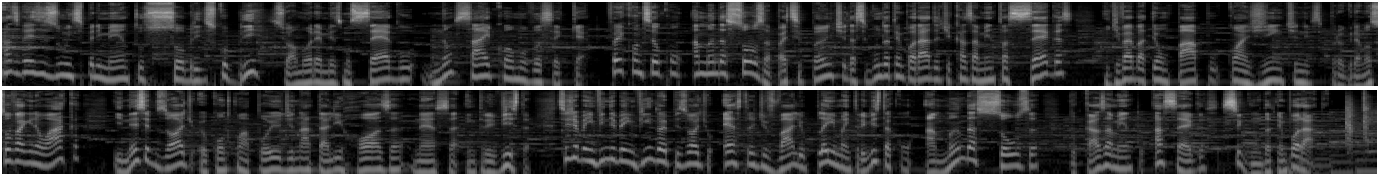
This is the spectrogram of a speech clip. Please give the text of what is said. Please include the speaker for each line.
Speaker 1: Às vezes, um experimento sobre descobrir se o amor é mesmo cego não sai como você quer. Foi o que aconteceu com Amanda Souza, participante da segunda temporada de Casamento às Cegas e que vai bater um papo com a gente nesse programa. Eu sou Wagner Waka e nesse episódio eu conto com o apoio de Nathalie Rosa nessa entrevista. Seja bem-vindo e bem-vindo ao episódio extra de Vale Play, uma entrevista com Amanda Souza do Casamento às Cegas, segunda temporada.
